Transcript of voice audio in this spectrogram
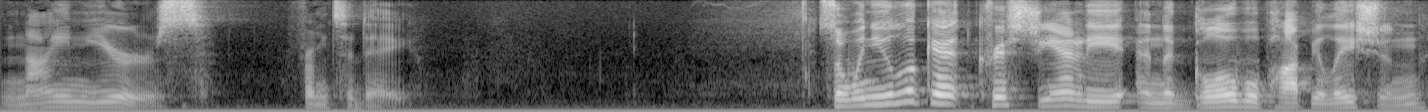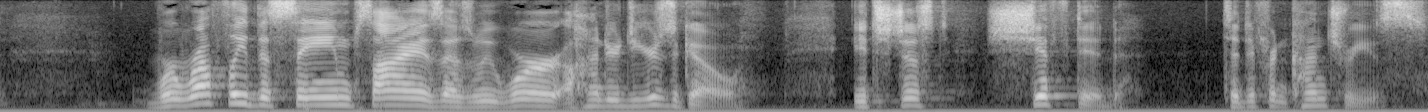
nine years from today. So when you look at Christianity and the global population, we're roughly the same size as we were 100 years ago. It's just shifted to different countries.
